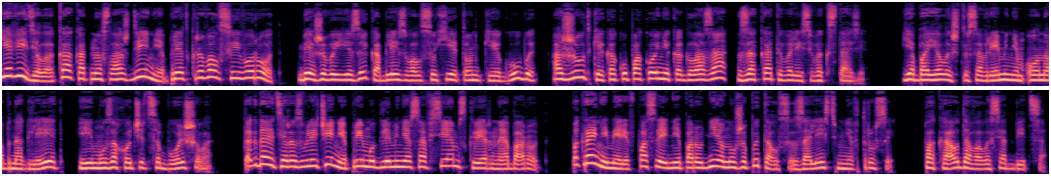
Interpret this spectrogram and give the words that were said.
Я видела, как от наслаждения приоткрывался его рот, бежевый язык облизывал сухие тонкие губы, а жуткие, как у покойника, глаза закатывались в экстазе. Я боялась, что со временем он обнаглеет, и ему захочется большего. Тогда эти развлечения примут для меня совсем скверный оборот. По крайней мере, в последние пару дней он уже пытался залезть мне в трусы, пока удавалось отбиться.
